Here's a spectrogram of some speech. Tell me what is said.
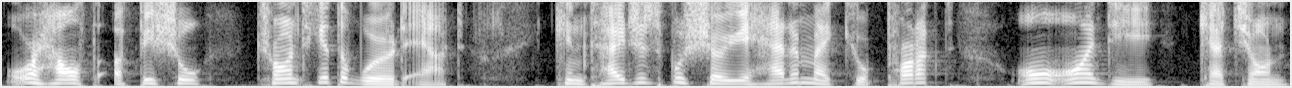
or a health official trying to get the word out, Contagious will show you how to make your product or idea catch on.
